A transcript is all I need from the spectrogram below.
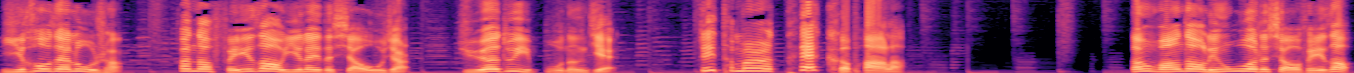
以后在路上看到肥皂一类的小物件，绝对不能捡，这他妈太可怕了！当王道灵握着小肥皂，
